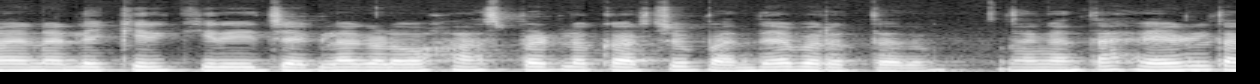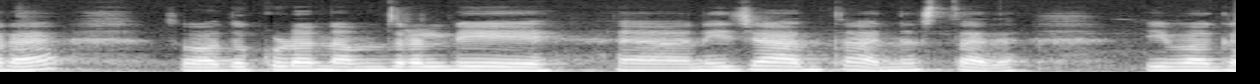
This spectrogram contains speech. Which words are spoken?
ಮನೆಯಲ್ಲಿ ಕಿರಿಕಿರಿ, ಜಗಳಗಳು ಹಾಸ್ಪಿಟ್ಲ್ ಖರ್ಚು ಬಂದೇ ಬರುತ್ತೆ ಅದು. ಹಂಗಂತ ಹೇಳ್ತಾರೆ. ಸೊ ಅದು ಕೂಡ ನಮ್ಮದ್ರಲ್ಲಿ ನಿಜ ಅಂತ ಅನ್ನಿಸ್ತಾ ಇದೆ. ಇವಾಗ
